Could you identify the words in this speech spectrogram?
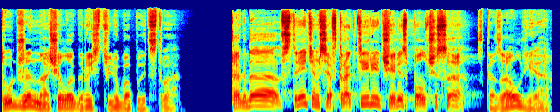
тут же начало грызть любопытство. «Тогда встретимся в трактире через полчаса», — сказал я.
